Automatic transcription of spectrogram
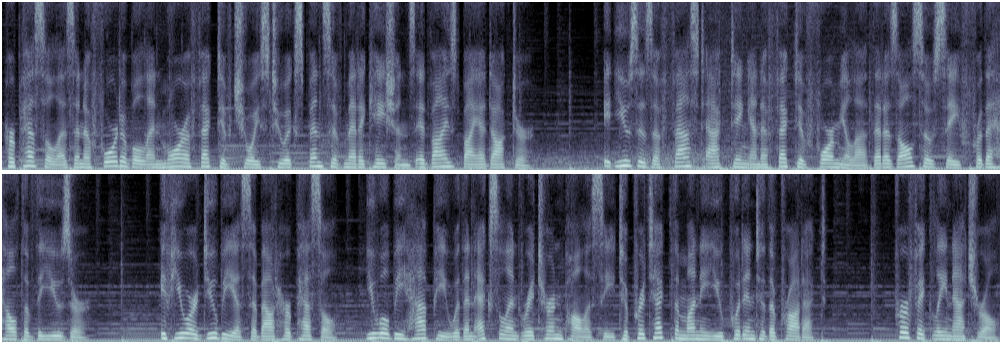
Herpesyl is an affordable and more effective choice to expensive medications advised by a doctor. It uses a fast-acting and effective formula that is also safe for the health of the user. If you are dubious about Herpesyl, you will be happy with an excellent return policy to protect the money you put into the product. Perfectly natural.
